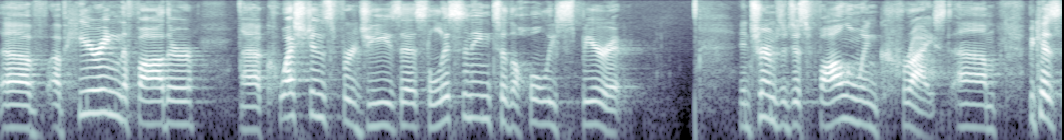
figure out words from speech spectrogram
of, of hearing the Father, uh, questions for Jesus, listening to the Holy Spirit in terms of just following Christ. Um, because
